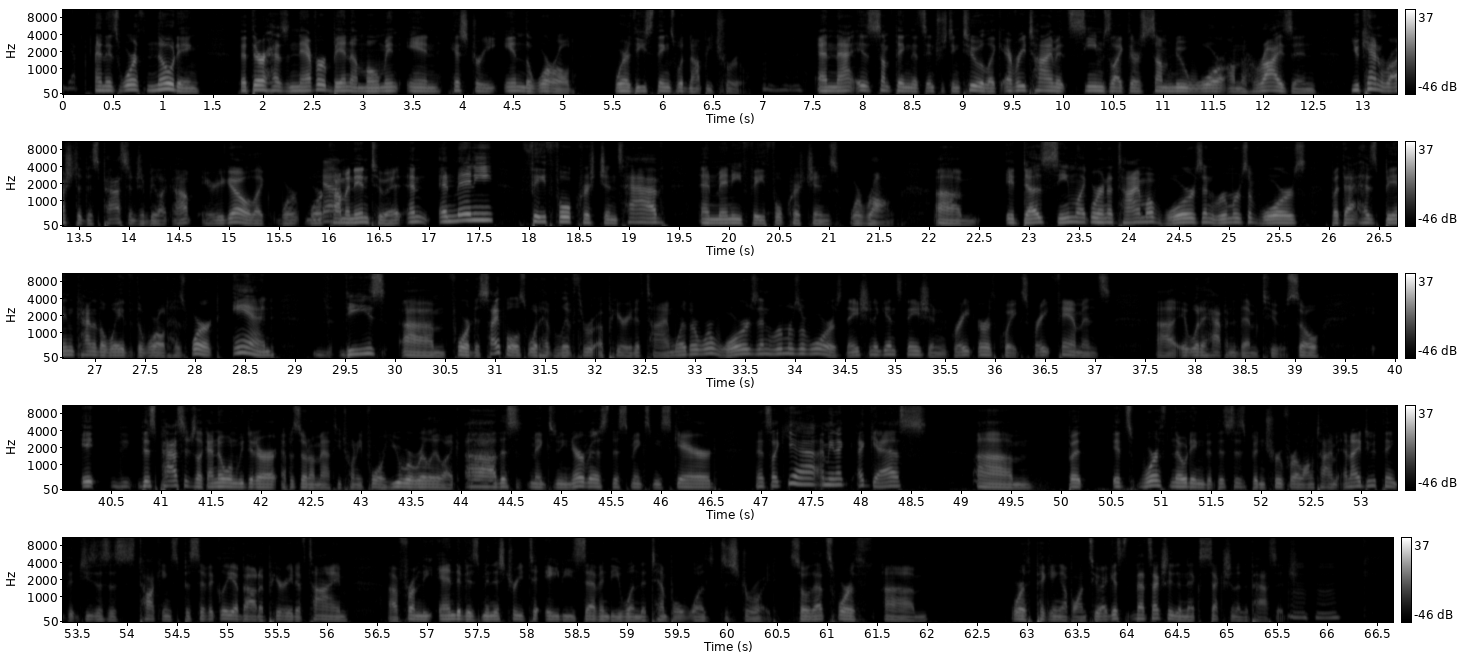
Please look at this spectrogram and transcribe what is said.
Yep. And it's worth noting that there has never been a moment in history in the world where these things would not be true. Mm-hmm. And that is something that's interesting too. Like every time it seems like there's some new war on the horizon, you can rush to this passage and be like, "Oh, here you go. Like we're we're yeah. coming into it." And and many faithful Christians have and many faithful Christians were wrong. Um, it does seem like we're in a time of wars and rumors of wars, but that has been kind of the way that the world has worked. And th- these um, four disciples would have lived through a period of time where there were wars and rumors of wars, nation against nation, great earthquakes, great famines. Uh, it would have happened to them too. So it th- this passage like i know when we did our episode on matthew 24 you were really like ah this makes me nervous this makes me scared and it's like yeah i mean i, I guess um, it's worth noting that this has been true for a long time. And I do think that Jesus is talking specifically about a period of time uh, from the end of his ministry to AD 70 when the temple was destroyed. So that's worth um, worth picking up on too. I guess that's actually the next section of the passage. Mm-hmm.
